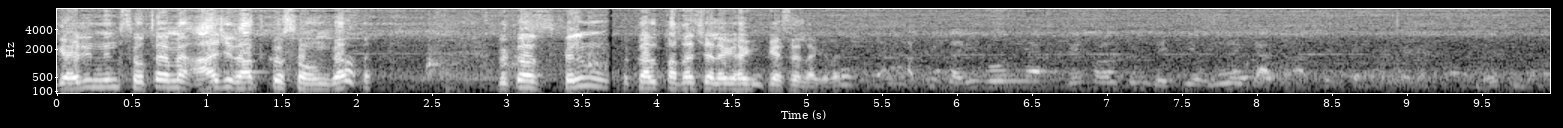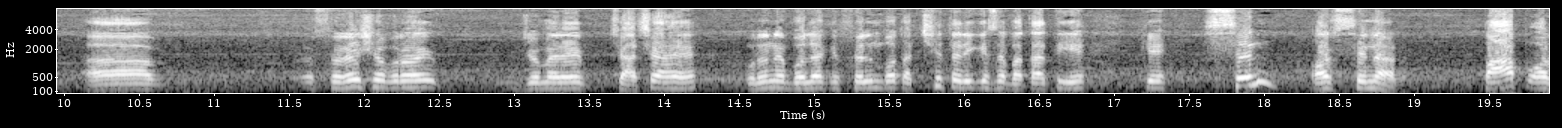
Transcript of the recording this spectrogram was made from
गहरी नींद सोता है मैं आज रात को सोऊँगा। बिकॉज़ फ़िल्म कल पता चलेगा कि कैसे लग रहा है। सुरेश ओबरॉय जो मेरे चाचा है, उन्होंने बोला कि फ़िल्म बहुत अच्छी तरीके से बताती है कि सिन और सिनर पाप और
